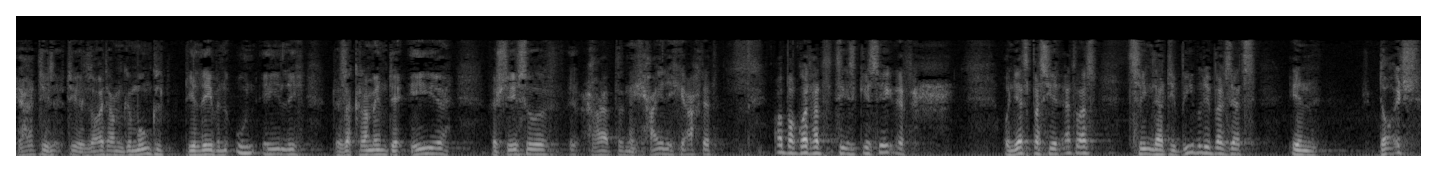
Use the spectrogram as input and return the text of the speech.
ja, die, die Leute haben gemunkelt, die leben unehelich. Das Sakrament der Ehe, verstehst du, hat er nicht heilig geachtet. Aber Gott hat sie gesegnet. Und jetzt passiert etwas. Zwingli hat die Bibel übersetzt in Deutsch.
